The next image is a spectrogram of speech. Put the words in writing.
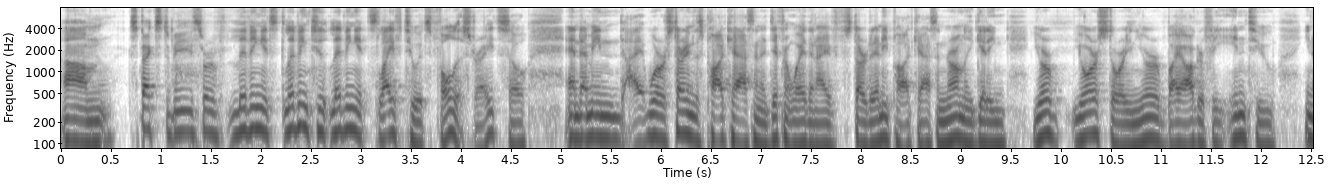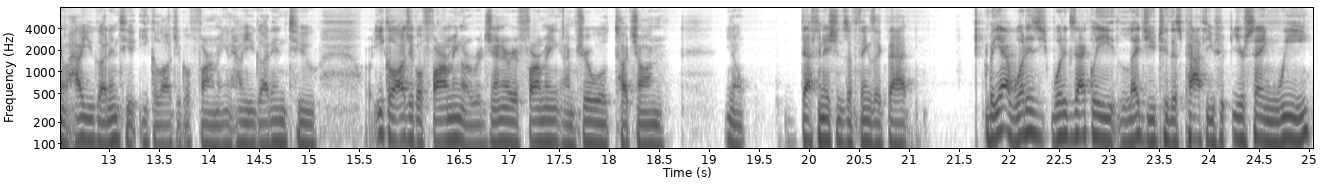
um, expects to be sort of living its living to living its life to its fullest, right? So, and I mean, I, we're starting this podcast in a different way than I've started any podcast, and normally getting your your story and your biography into you know how you got into ecological farming and how you got into or ecological farming or regenerative farming. I'm sure we'll touch on you know definitions of things like that. But yeah, what is what exactly led you to this path? You, you're saying we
